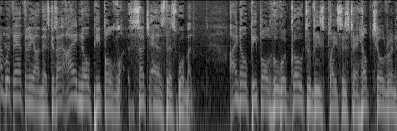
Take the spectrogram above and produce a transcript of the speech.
I'm just- with Anthony on this because I, I know people such as this woman. I know people who will go to these places to help children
